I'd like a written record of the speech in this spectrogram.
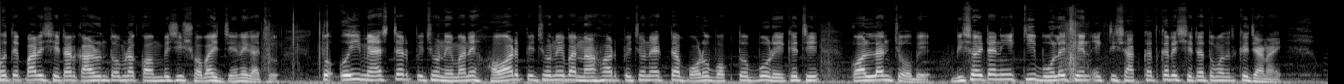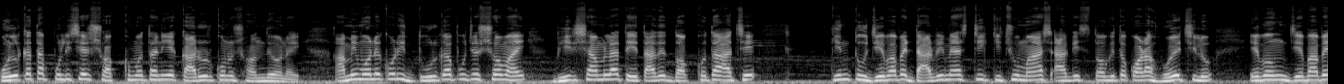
হতে পারে সেটার কারণ তোমরা কম বেশি সবাই জেনে গেছো। তো ওই ম্যাচটার পেছনে মানে হওয়ার পেছনে বা না হওয়ার পেছনে একটা বড় বক্তব্য রেখেছে কল্যাণ চৌবে। বিষয়টা নিয়ে কি বলেছেন একটি সাক্ষাৎকারে সেটা তোমাদেরকে জানায় কলকাতা পুলিশের সক্ষমতা নিয়ে কারুর কোনো সন্দেহ নেই। আমি মনে করি দুর্গাপুজোর সময় ভিড় সামলাতে তাদের দক্ষতা আছে। কিন্তু যেভাবে ডার্বি ম্যাচটি কিছু মাস আগে স্থগিত করা হয়েছিল এবং যেভাবে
